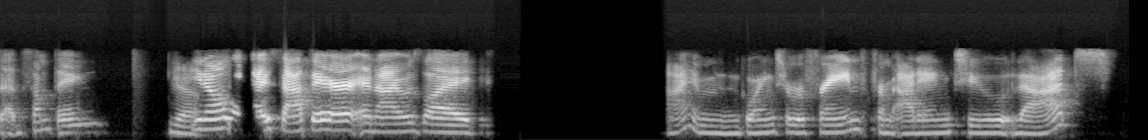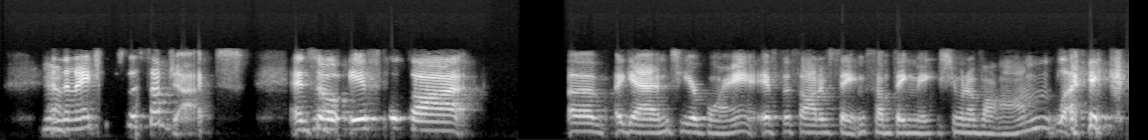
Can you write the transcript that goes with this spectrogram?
said something yeah you know like i sat there and i was like I'm going to refrain from adding to that. Yeah. And then I change the subject. And so yeah. if the thought of again to your point, if the thought of saying something makes you want to vom, like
